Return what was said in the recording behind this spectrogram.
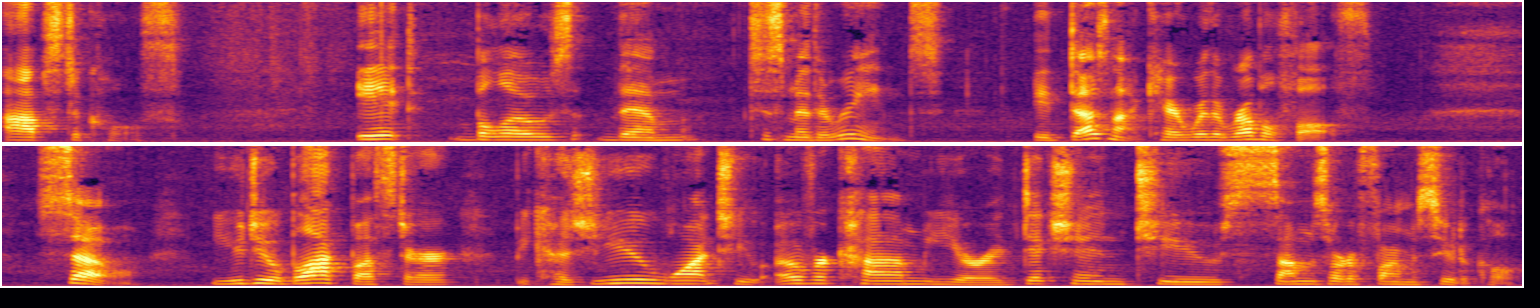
obstacles. It blows them to smithereens. It does not care where the rubble falls. So, you do a blockbuster because you want to overcome your addiction to some sort of pharmaceutical.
